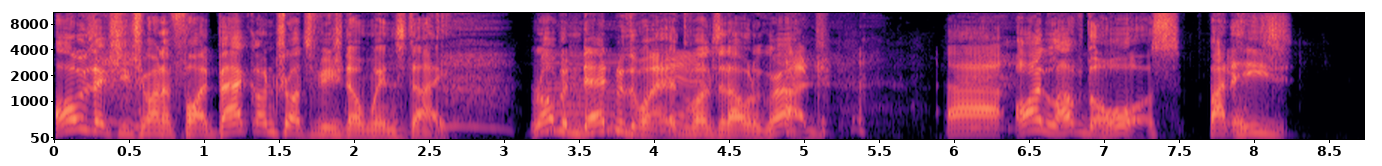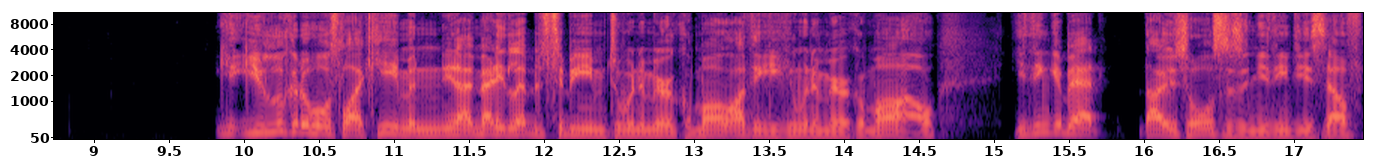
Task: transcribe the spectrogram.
I was actually trying to fight back on Trot's Vision on Wednesday. Rob and Dad were the, one, the ones that hold a grudge. Uh, I love the horse, but he's. You, you look at a horse like him, and you know Matty Lebb's tipping him to win a Miracle Mile. I think he can win a Miracle Mile. You think about those horses, and you think to yourself,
